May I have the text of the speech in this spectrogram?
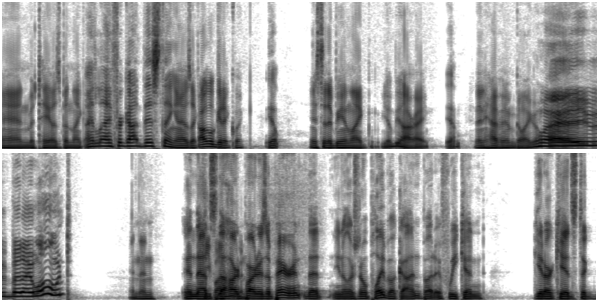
and Mateo's been like, "I, I forgot this thing," and I was like, "I'll go get it quick," Yep. instead of being like, "You'll be all right." Yep. And then have him go going, "Why? But I won't." And then And that's the hard moving. part as a parent that, you know, there's no playbook on, but if we can get our kids to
